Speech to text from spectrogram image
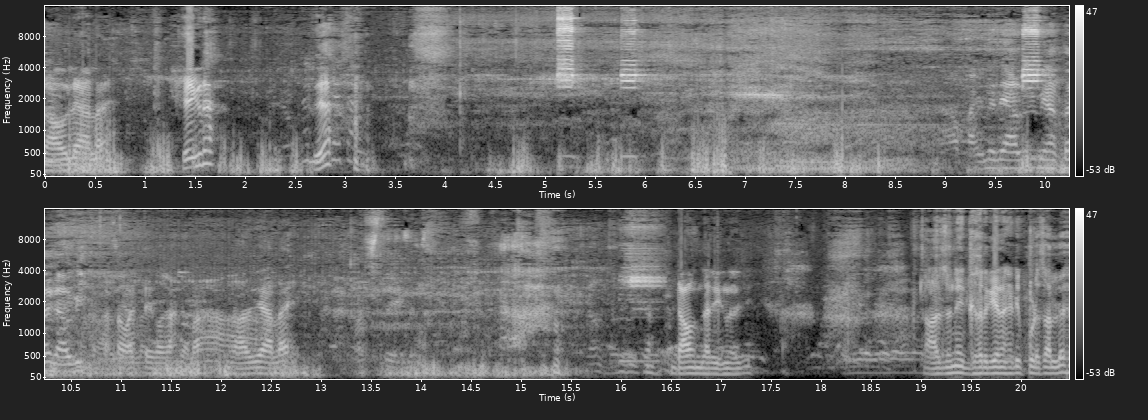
रावल्या आलाय. हे इकडं. फायनली आलो मी आता गावी. असं वाटतंय बघा त्याला गावी आलाय. डाऊन झाली एनर्जी तर अजून एक घर घेण्यासाठी पुढे चाललोय.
